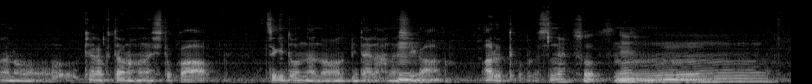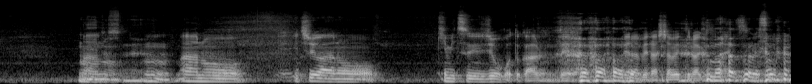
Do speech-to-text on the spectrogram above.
あのキャラクターの話とか次どんなの？みたいな話があるってことですね。そうですね。まああのいいね。うん。あの一応あの機密情報とかあるんで ベラベラ喋ってるわけじゃないまあで。すけどそれそう。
